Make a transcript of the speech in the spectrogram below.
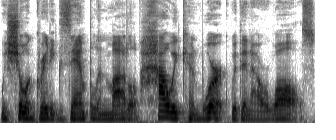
We show a great example and model of how it can work within our walls.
